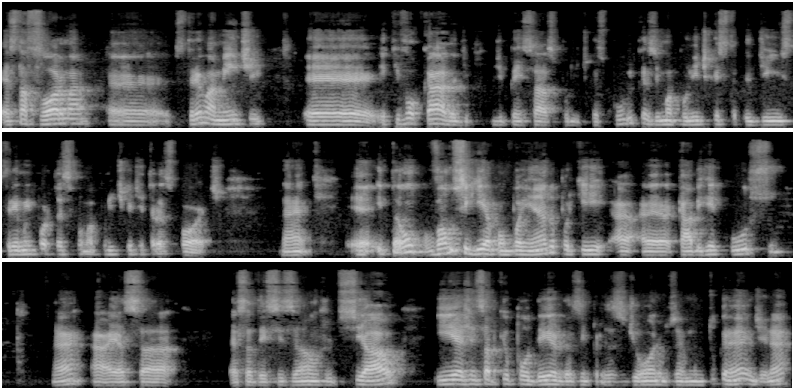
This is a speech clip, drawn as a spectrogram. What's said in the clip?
esta forma é, extremamente é, equivocada de, de, pensar as políticas públicas e uma política de extrema importância como a política de transporte. Né? É, então, vamos seguir acompanhando, porque a, a, cabe recurso né, a essa, essa decisão judicial, e a gente sabe que o poder das empresas de ônibus é muito grande, né,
